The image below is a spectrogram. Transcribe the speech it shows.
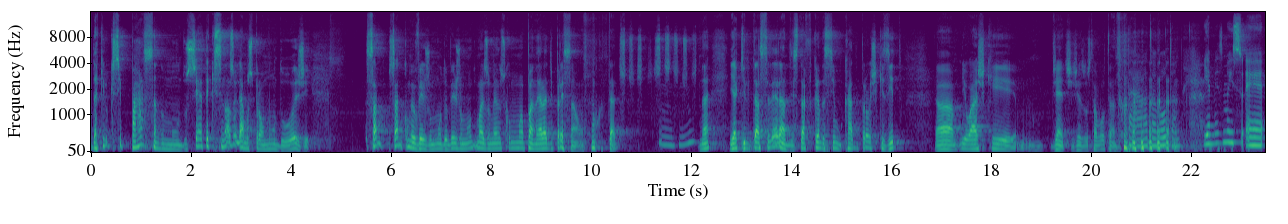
daquilo que se passa no mundo. O certo é que se nós olharmos para o mundo hoje, sabe, sabe como eu vejo o mundo? Eu vejo o mundo mais ou menos como uma panela de pressão. Uhum. Né? E aquilo está acelerando, está ficando assim um bocado para o esquisito. Uh, eu acho que, gente, Jesus está voltando. Está, está voltando. E é mesmo isso. É,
